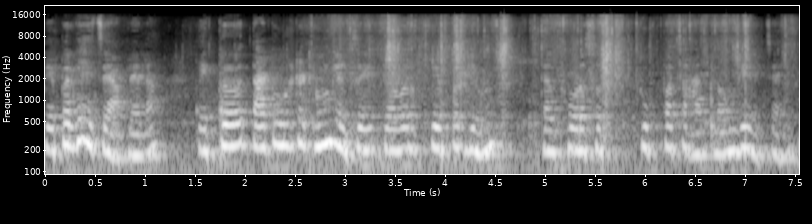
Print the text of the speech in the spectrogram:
पेपर घ्यायचं आहे आपल्याला. एक ताट उलटं ठेवून घ्यायचं आहे त्यावर पेपर घेऊन त्याला थोडंसं तुपाचा हात लावून घ्यायचा आहे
